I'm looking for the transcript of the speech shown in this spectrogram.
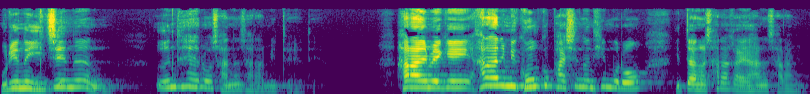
우리는 이제는 은혜로 사는 사람이 되어야 돼요. 하나님에게 하나님이 공급하시는 힘으로 이 땅을 살아가야 하는 사람입니다.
